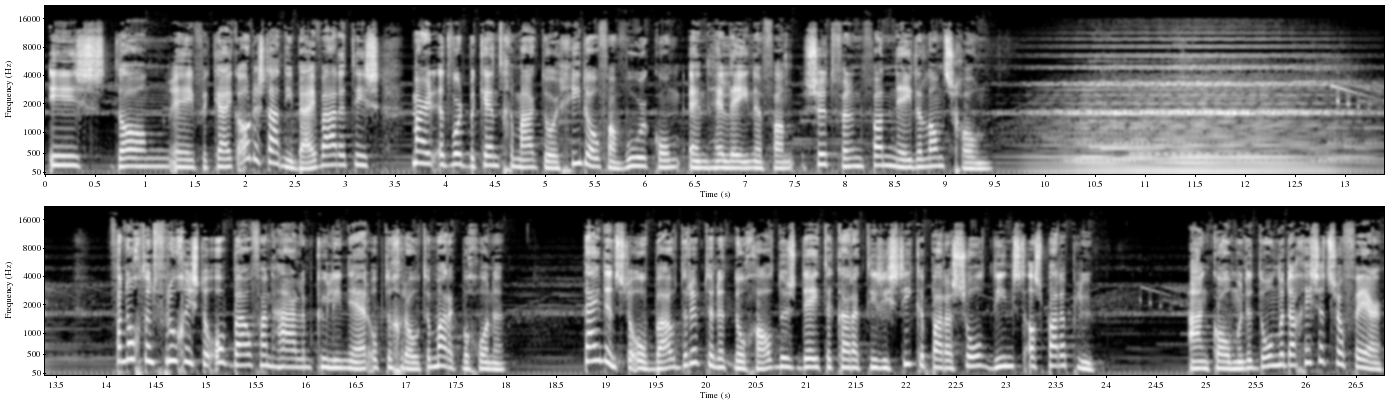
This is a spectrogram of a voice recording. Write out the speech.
is dan, even kijken, oh, er staat niet bij waar het is. Maar het wordt bekendgemaakt door Guido van Woerkom en Helene van Zutphen van Nederland Schoon. Vanochtend vroeg is de opbouw van Haarlem Culinair op de Grote Markt begonnen. Tijdens de opbouw drupte het nogal, dus deed de karakteristieke parasol dienst als paraplu. Aankomende donderdag is het zover.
